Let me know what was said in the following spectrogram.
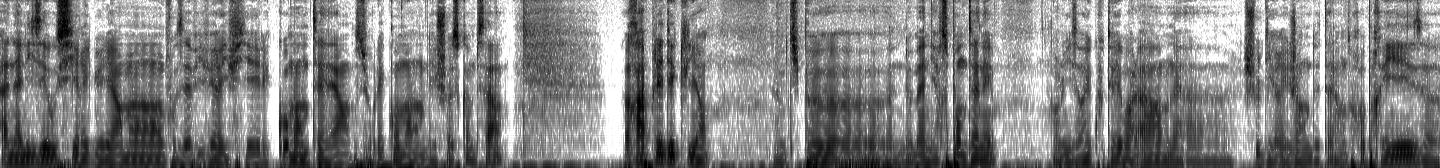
Analysez aussi régulièrement vos avis vérifiés, les commentaires sur les commandes, les choses comme ça. Rappelez des clients un petit peu euh, de manière spontanée en lui disant écoutez voilà je suis le dirigeant de telle entreprise euh,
